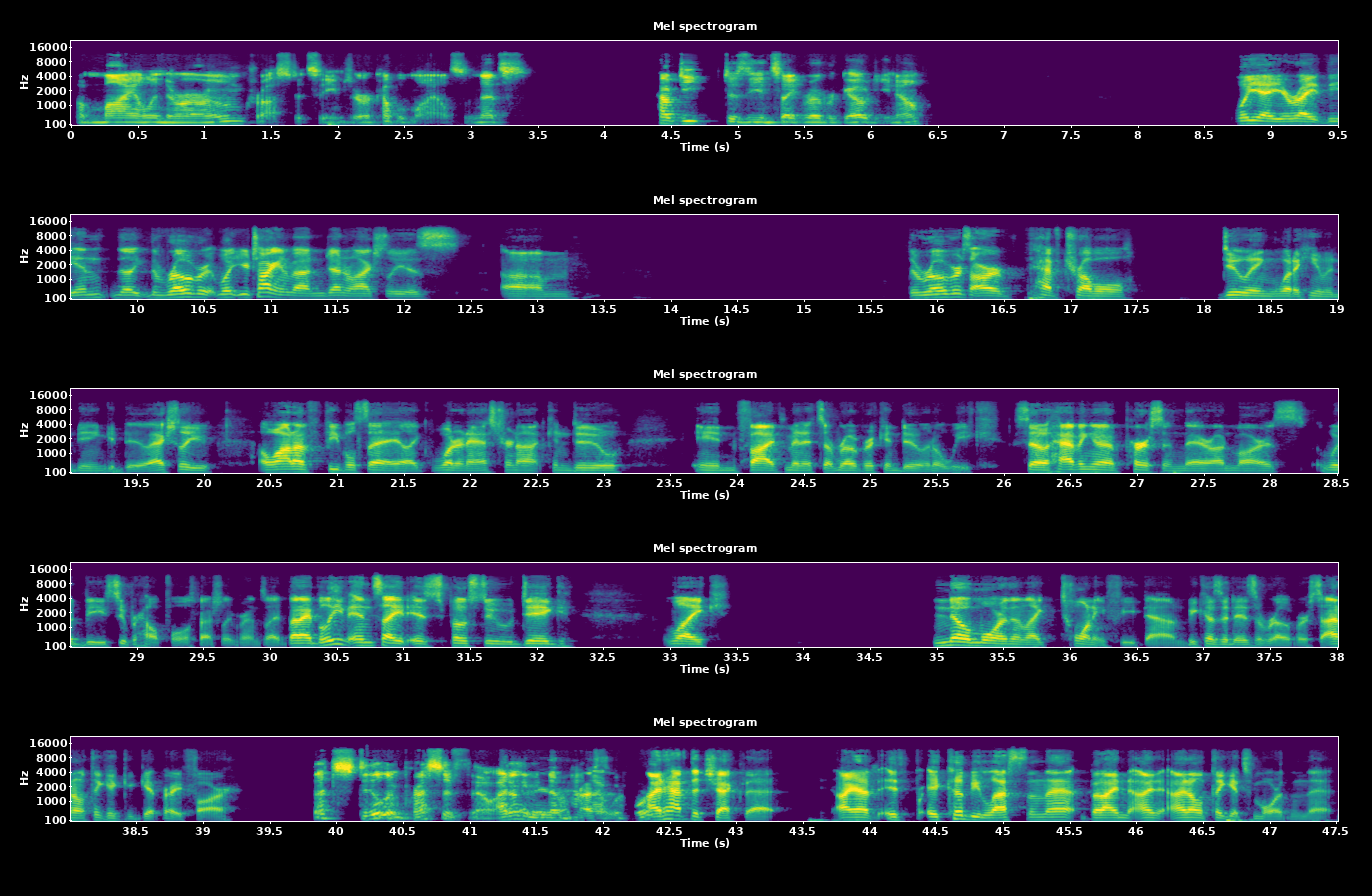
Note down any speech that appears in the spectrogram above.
a mile into our own crust, it seems, or a couple miles. And that's how deep does the InSight rover go? Do you know? Well, yeah, you're right. The in, the the rover, what you're talking about in general, actually, is um, the rovers are have trouble doing what a human being could do. Actually, a lot of people say like what an astronaut can do in five minutes, a rover can do in a week. So having a person there on Mars would be super helpful, especially for InSight. But I believe InSight is supposed to dig like no more than like 20 feet down because it is a rover. So I don't think it could get very far. That's still impressive, though. I don't even know how that would work. I'd have to check that. I have it. It could be less than that, but I, I I don't think it's more than that.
